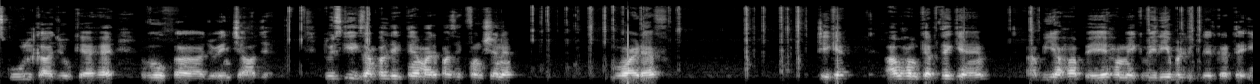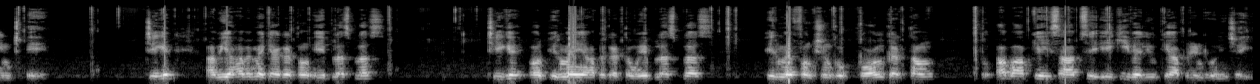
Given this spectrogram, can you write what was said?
स्कूल का जो क्या है वो आ, जो इंचार्ज है। तो इसकी एग्जांपल देखते हैं। हमारे पास एक फ़ंक्शन है वॉइड एफ़ ठीक है? अब हम करते क्या हैं? अब यहाँ पे हम एक वेरिएबल डिक्लेयर करते हैं इंट ए ठीक है? अब यहाँ पे मैं क्या करता हूँ? ए प्लस प्लस ठीक है? और फिर मैं यहाँ पे करता हूँ ए प्लस प्लस फिर मैं फ़ंक्शन को कॉल करता हूँ। तो अब आपके हिसाब से ए की वैल्यू क्या प्रिंट होनी चाहिए?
